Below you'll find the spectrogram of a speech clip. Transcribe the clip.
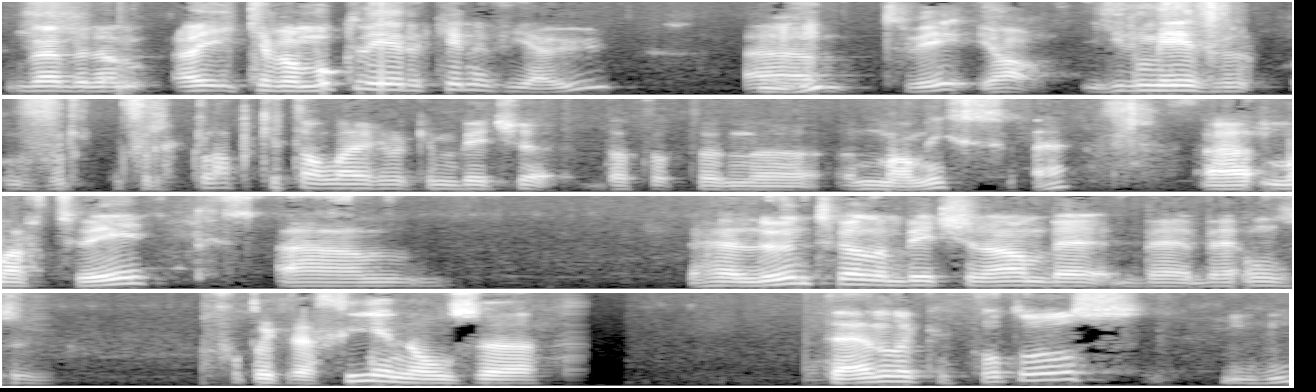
we hebben hem, eh, ik heb hem ook leren kennen via u. Ehm, Mhm. Twee, ja, hiermee ver- ver- verklap ik het al eigenlijk een beetje dat het een, eh, een man is. Hè? Eh, maar twee, ehm, hij leunt wel een beetje aan bij, bij, bij onze fotografie en onze uiteindelijke foto's. Mhm.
